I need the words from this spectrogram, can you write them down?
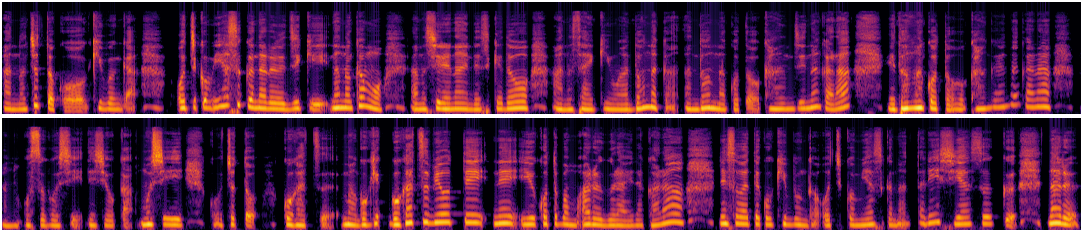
あの、ちょっとこう気分が落ち込みやすくなる時期なのかも、あの、知れないんですけど、あの、最近はどんなか、どんなことを感じながら、えどんなことを考えながら、あの、お過ごしでしょうか。もし、こう、ちょっと5月、まあ5、5月病ってね、いう言葉もあるぐらいだから、ね、そうやってこう気分が落ち込みやすくなったりしやすくなる、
